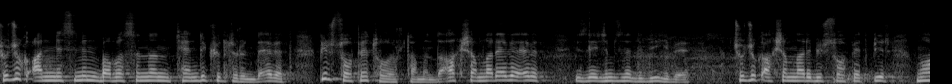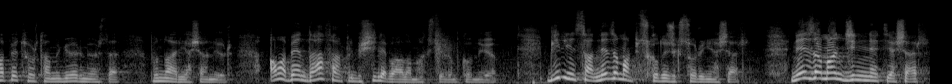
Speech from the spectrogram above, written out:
çocuk annesinin babasının kendi kültüründe evet bir sohbet ortamında, akşamları eve evet izleyicimizin de dediği gibi çocuk akşamları bir sohbet, bir muhabbet ortamı görmüyorsa bunlar yaşanıyor. Ama ben daha farklı bir şeyle bağlamak istiyorum konuyu. Bir insan ne zaman psikolojik sorun yaşar? Ne zaman cinnet yaşar?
